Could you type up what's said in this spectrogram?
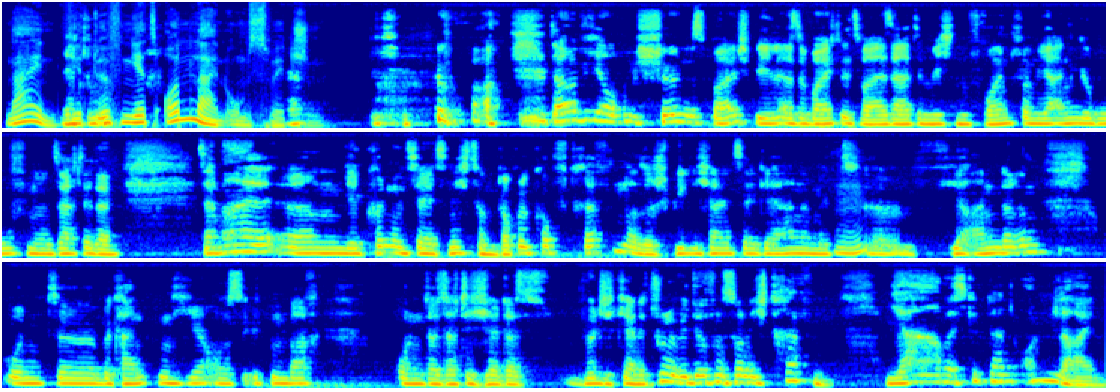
Nein, ja, wir du, dürfen jetzt online umswitchen. Ja. Da habe ich auch ein schönes Beispiel. Also beispielsweise hatte mich ein Freund von mir angerufen und sagte dann, sag mal, ähm, wir können uns ja jetzt nicht zum Doppelkopf treffen, also spiele ich halt sehr gerne mit mhm. äh, vier anderen und äh, Bekannten hier aus Ittenbach. Und da sagte ich, ja, das würde ich gerne tun, aber wir dürfen uns doch nicht treffen. Ja, aber es gibt ein Online.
